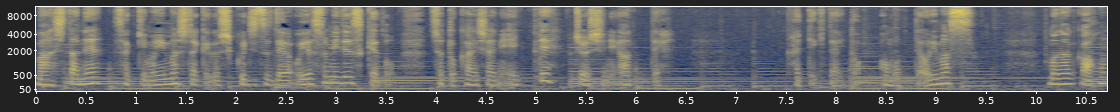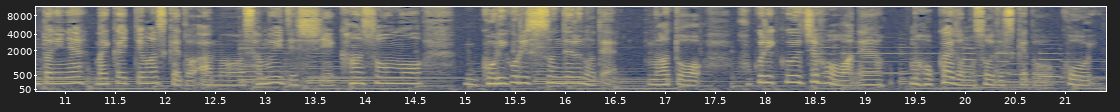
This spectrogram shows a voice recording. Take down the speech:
まあ明日ねさっきも言いましたけど祝日でお休みですけどちょっと会社に行って上司に会って帰っていきたいと思っております。まあなんか本当にね毎回言ってますけどあの寒いですし乾燥もゴリゴリ進んでるのでまあ、あと北陸地方はね、まあ、北海道もそうですけどこう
